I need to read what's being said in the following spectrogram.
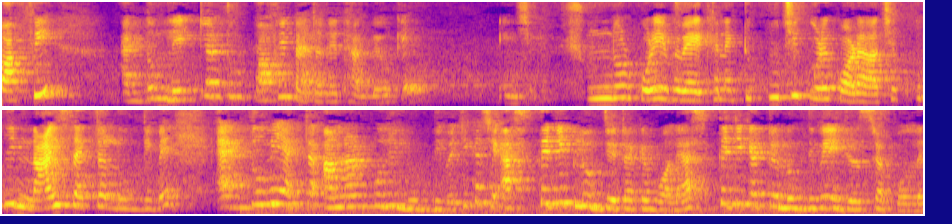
পাফি একদম লেগটা একটু পাফি প্যাটার্নে থাকবে ওকে এই যে, সুন্দর করে এভাবে এখানে একটু কুচি করে করা আছে, খুবই নাইস একটা লুক দিবে, একদমই একটা আনারকলি লুক দিবে, ঠিক আছে? অ্যাস্থেটিক লুক যেটাকে বলে অ্যাস্থেটিক একটা লুক দিবে এই ড্রেসটা পরলে।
